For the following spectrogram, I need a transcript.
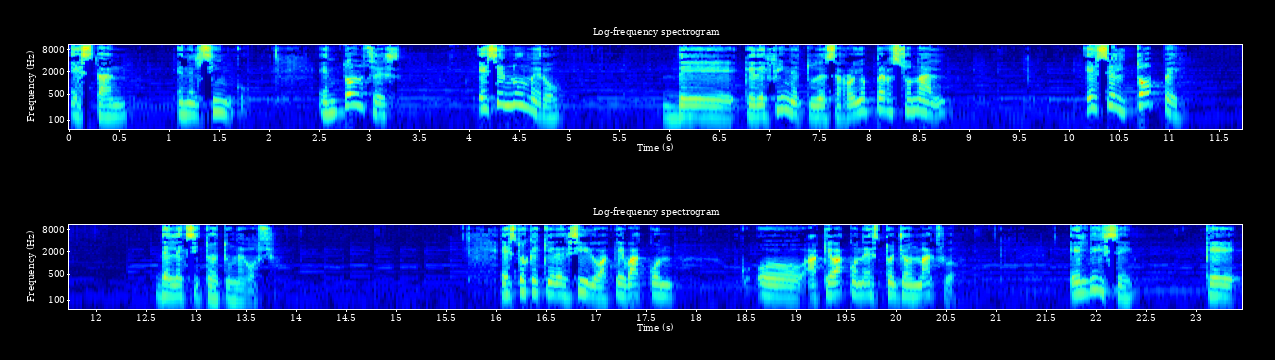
están en el 5. Entonces, ese número de, que define tu desarrollo personal es el tope del éxito de tu negocio. ¿Esto qué quiere decir o a qué va con o a qué va con esto John Maxwell? Él dice que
